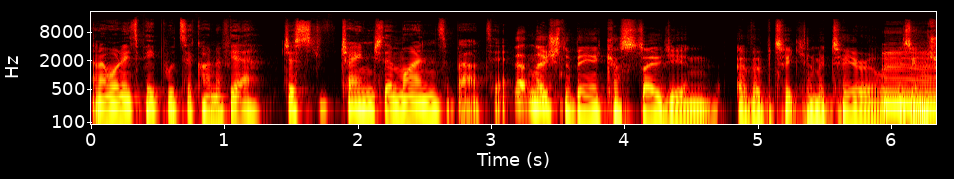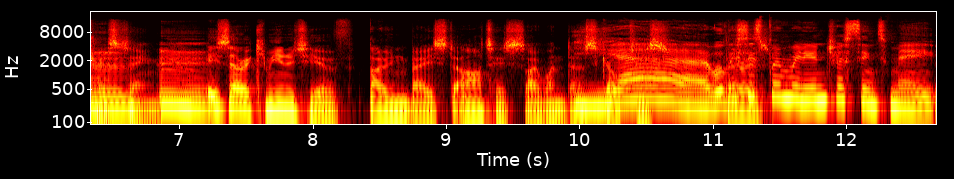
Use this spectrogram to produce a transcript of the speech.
And I wanted people to kind of, yeah, just change their minds about it. That notion of being a custodian of a particular material is Mm, interesting. Is there a community of bone based artists, I wonder, sculptors? Yeah, well, this There has been really interesting to me.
